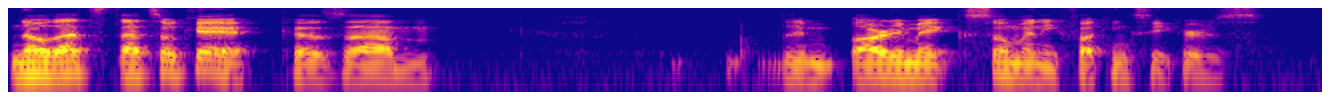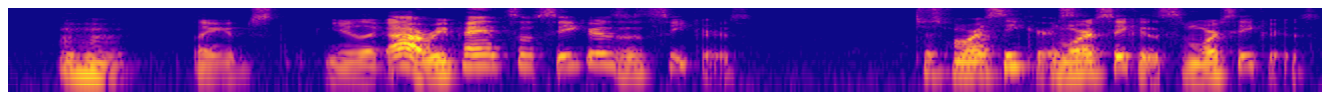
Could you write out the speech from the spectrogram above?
No, that's that's okay because um, they already make so many fucking Seekers. Mm-hmm. Like it's, you're like, ah, repaints of Seekers. It's Seekers. Just more seekers. More Seekers. More Seekers.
